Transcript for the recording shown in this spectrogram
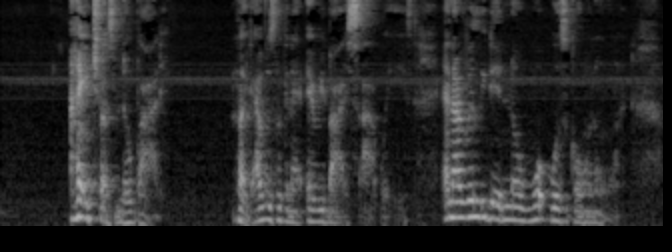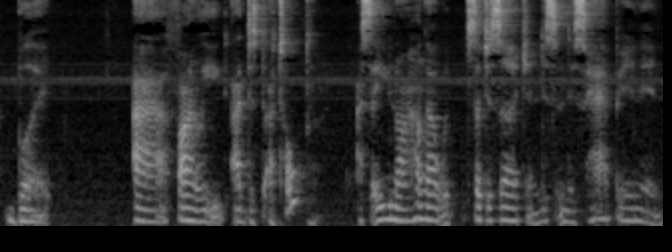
I ain't trust nobody. Like I was looking at everybody sideways. And I really didn't know what was going on. But I finally, I just, I told him. I said, you know, I hung out with such and such and this and this happened. And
